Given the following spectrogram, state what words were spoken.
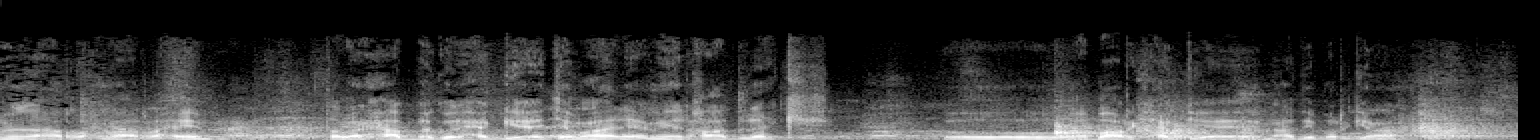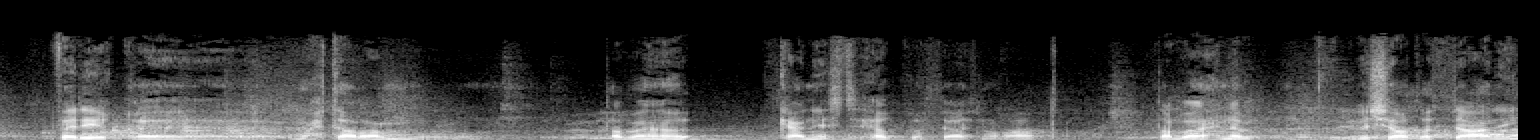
بسم الله الرحمن الرحيم. طبعا حاب أقول حق جماهير الأمير خالد لك وأبارك حق نادي برقان فريق آه، محترم طبعا كان يستحق الثلاث نقاط. طبعا إحنا بالشوط الثاني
